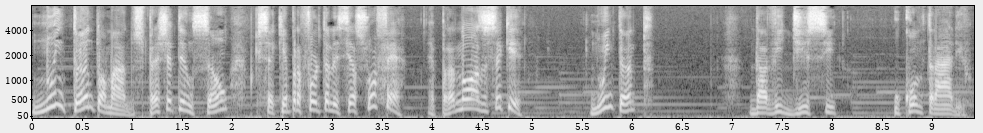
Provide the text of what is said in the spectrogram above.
No entanto, amados, preste atenção, porque isso aqui é para fortalecer a sua fé. É para nós isso aqui. No entanto, Davi disse o contrário,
